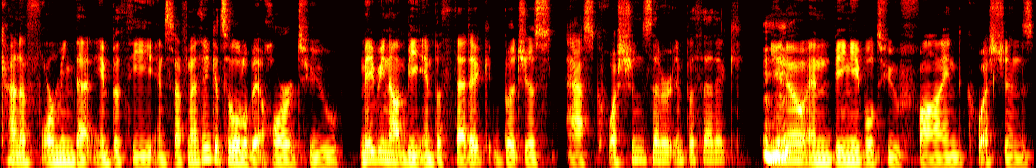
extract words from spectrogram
kind of forming that empathy and stuff. And I think it's a little bit hard to maybe not be empathetic, but just ask questions that are empathetic, you Mhm. know, and being able to find questions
